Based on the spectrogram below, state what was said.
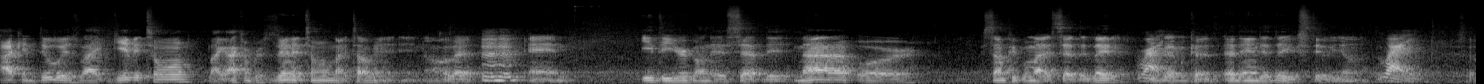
I can do is like give it to them. Like I can present it to them, like talking and all that. Mhm. And either you're gonna accept it now or some people might accept it later. Right. feel me? Because at the end of the day, you're still young. Right. So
